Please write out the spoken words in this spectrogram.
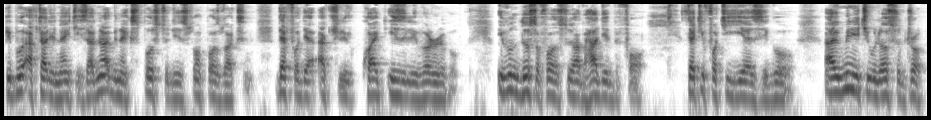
people after the 90s have not been exposed to the smallpox vaccine. Therefore, they're actually quite easily vulnerable. Even those of us who have had it before, 30, 40 years ago, our immunity will also drop.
